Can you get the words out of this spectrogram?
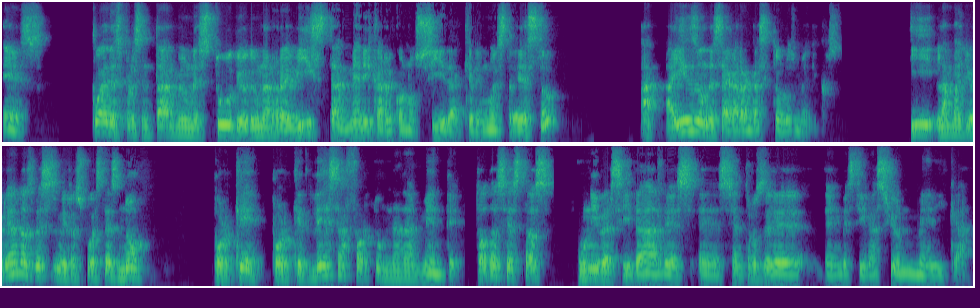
es, ¿puedes presentarme un estudio de una revista médica reconocida que demuestre esto? ahí es donde se agarran casi todos los médicos. Y la mayoría de las veces mi respuesta es no. ¿Por qué? Porque desafortunadamente todas estas universidades, eh, centros de, investigación médica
